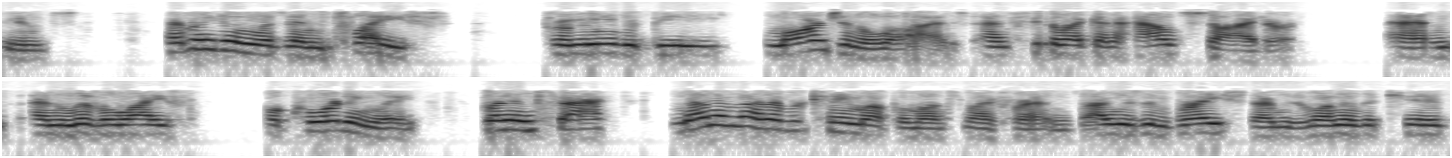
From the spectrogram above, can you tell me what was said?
mutes. Everything was in place for me to be marginalized and feel like an outsider and and live a life accordingly. But in fact, none of that ever came up amongst my friends. I was embraced. I was one of the kids.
